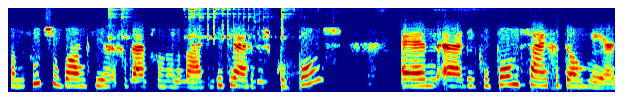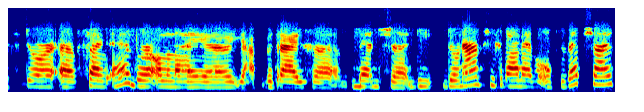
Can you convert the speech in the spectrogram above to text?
van de voedselbank hier gebruik van willen maken, die krijgen dus coupons. En uh, die coupons zijn gedoneerd door, uh, vrij, hè, door allerlei uh, ja, bedrijven, mensen die donatie gedaan hebben op de website.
